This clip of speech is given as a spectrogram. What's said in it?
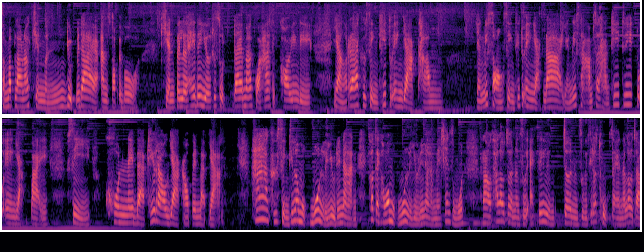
สำหรับเรานะเขียนเหมือนหยุดไม่ได้อะ unstoppable เขียนไปเลยให้ได้เยอะที่สุดได้มากกว่า 50 ข้อยิ่งดี อย่างแรกคือสิ่งที่ตัวเองอยากทำอย่างที่สองสิ่งที่ตัวเองอยากได้ อย่างที่สามสถานที่ที่ตัวเองอยากไปสี่คนในแบบที่เราอยากเอาเป็นแบบอย่าง 5 คือสิ่งที่เราหมกมุ่นหรืออยู่ได้นาน เข้าใจคำว่าหมกมุ่นหรืออยู่ได้นานไหมเช่นสมมติ เราถ้าเราเจอหนังสือ acting หรือเจอหนังสือที่เราถูกใจนั้นเราจะ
